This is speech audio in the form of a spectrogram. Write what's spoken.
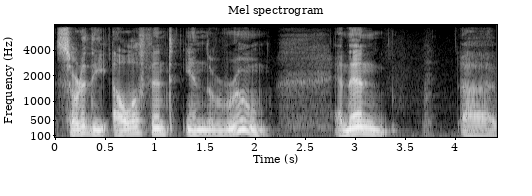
sort of the elephant in the room. And then uh,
